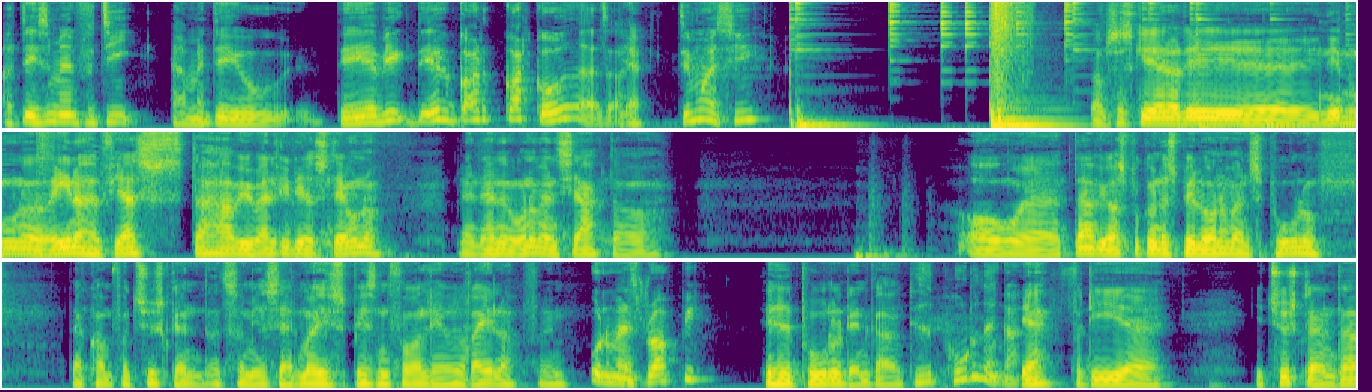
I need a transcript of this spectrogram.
Og det er simpelthen fordi, jamen det er jo det er, virkelig, det er godt, godt gået, altså. Ja. Det må jeg sige. Nå, så sker der det øh, i 1971, der har vi jo alle de der stævner, blandt andet undervandsjagt og og øh, der har vi også begyndt at spille undervandspolo, der kom fra Tyskland, og som jeg satte mig i spidsen for at lave regler for dem. Undervands rugby? Det hed polo dengang. Det hed polo dengang? Ja, fordi øh, i Tyskland, der,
